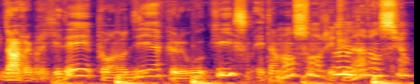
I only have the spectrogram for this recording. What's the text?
dans la rubrique idée, pour nous dire que le wokisme est un mensonge, est une mm. invention.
